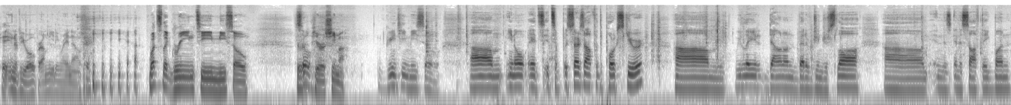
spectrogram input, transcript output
Okay, interview over. I'm eating right now. Okay. What's the green tea miso So- Hiroshima? green tea miso. Um, you know, it's it's a, it starts off with the pork skewer. Um, we lay it down on a bed of ginger slaw um, in this, in a soft egg bun,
